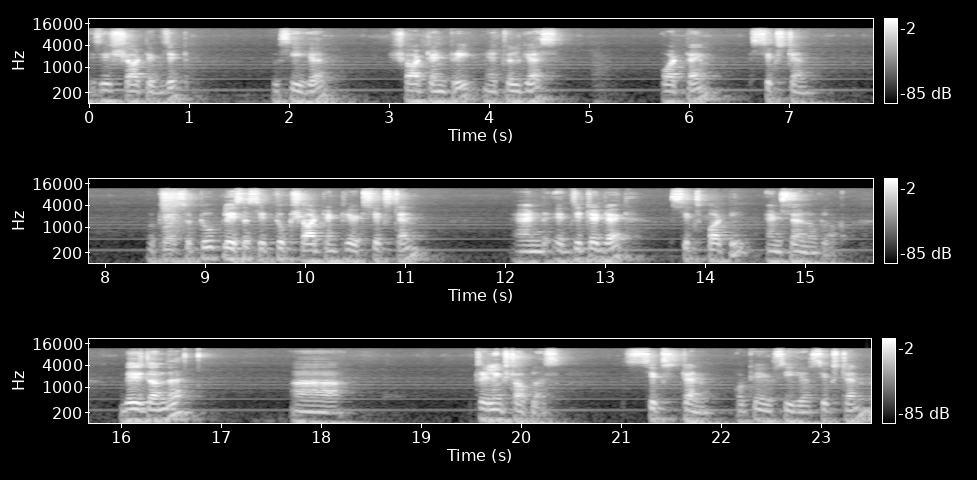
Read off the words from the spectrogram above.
This is short exit. You see here, short entry, natural gas. What time? 610 okay so two places it took short entry at 610 and exited at 640 and 7 o'clock based on the uh, trailing stop loss. 610 okay you see here 610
